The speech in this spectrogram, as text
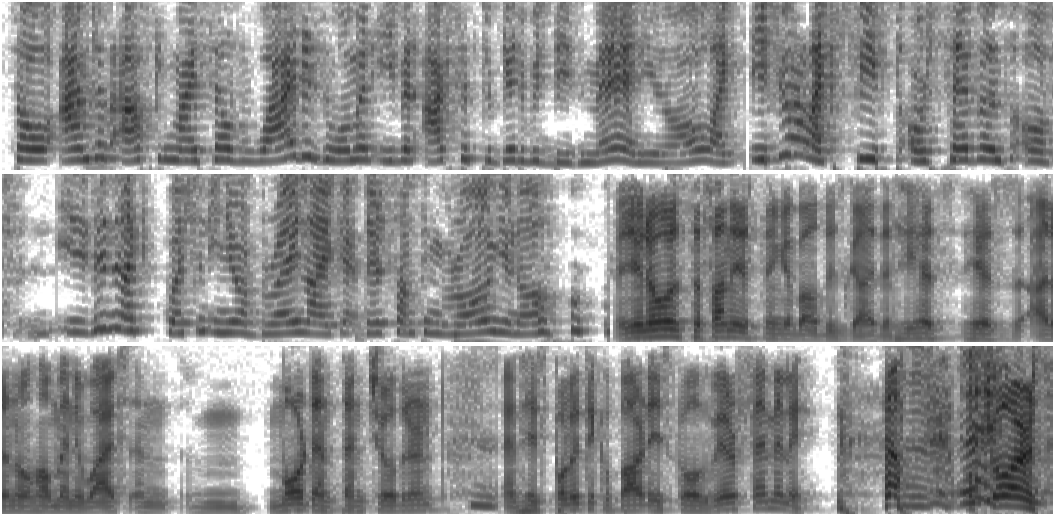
So I'm just asking myself, why this woman even accept to get with this man? You know, like if you are like fifth or seventh of, isn't it like a question in your brain like there's something wrong? You know? And you know what's the funniest thing about this guy? That he has he has I don't know how many wives and mm, more than ten children, and his political party is called We're Family. of course,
